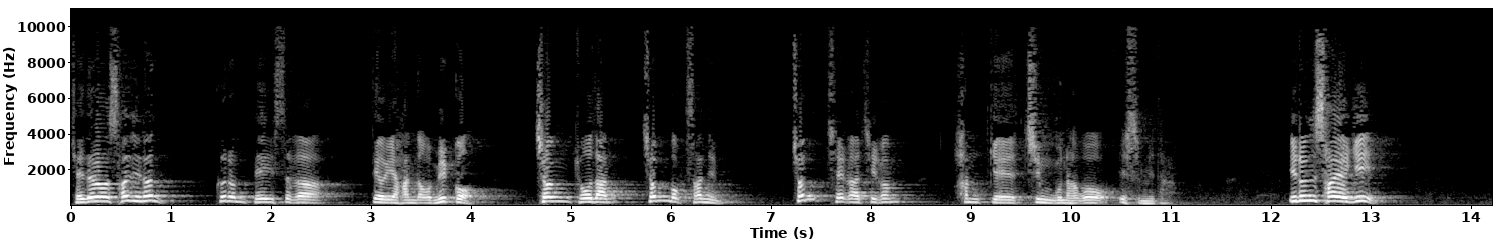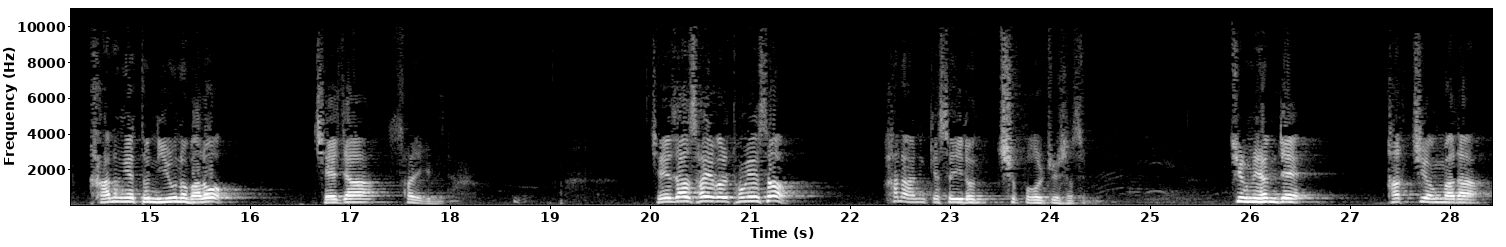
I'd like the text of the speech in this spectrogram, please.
제대로 살리는 그런 베이스가 되어야 한다고 믿고 전 교단, 전 목사님 전체가 지금 함께 진군하고 있습니다. 이런 사역이 가능했던 이유는 바로 제자 사역입니다. 제자 사역을 통해서 하나님께서 이런 축복을 주셨습니다. 지금 현재 각 지역마다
